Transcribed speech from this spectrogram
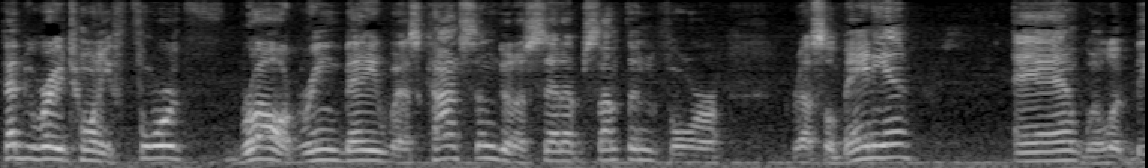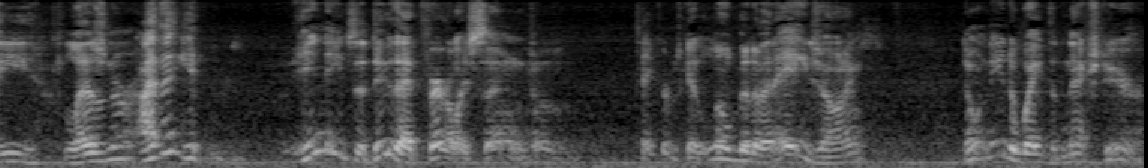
February 24th. Raw, Green Bay, Wisconsin. Going to set up something for WrestleMania. And will it be Lesnar? I think he, he needs to do that fairly soon. Taker's get a little bit of an age on him. Don't need to wait the next year.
